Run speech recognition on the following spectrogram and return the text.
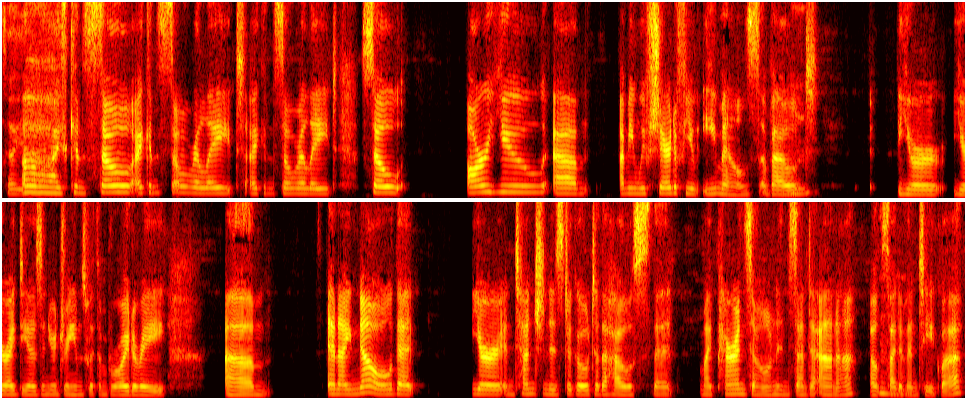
So yeah. Oh i can so i can so relate. I can so relate. So are you um i mean we've shared a few emails about mm-hmm. your your ideas and your dreams with embroidery. Um, and I know that your intention is to go to the house that my parents own in Santa Ana outside mm-hmm. of Antigua.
